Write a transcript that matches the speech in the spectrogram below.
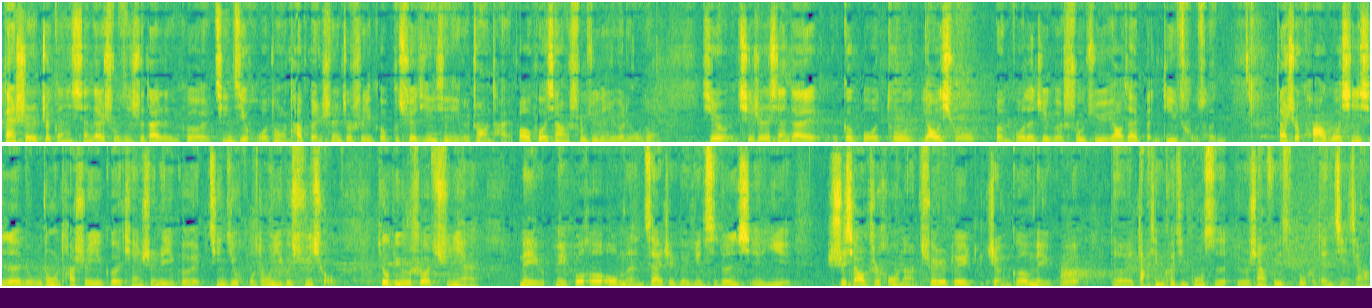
但是这跟现在数字时代的一个经济活动，它本身就是一个不确定性的一个状态，包括像数据的这个流动。其实，其实现在各国都要求本国的这个数据要在本地储存，但是跨国信息的流动，它是一个天生的一个经济活动一个需求。就比如说去年。美美国和欧盟在这个隐私盾协议失效之后呢，确实对整个美国的大型科技公司，比如像 Facebook 等几家，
